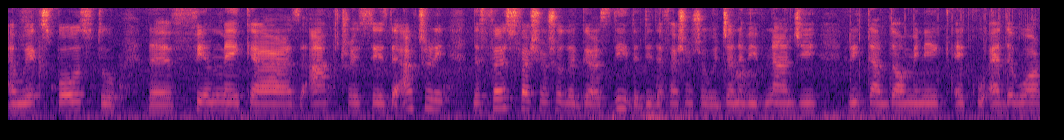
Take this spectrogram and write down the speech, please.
and we expose to the filmmakers, actresses. They actually the first fashion show the girls did. They did a fashion show with Genevieve Nnaji, Rita Dominic, Eku Edewor,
